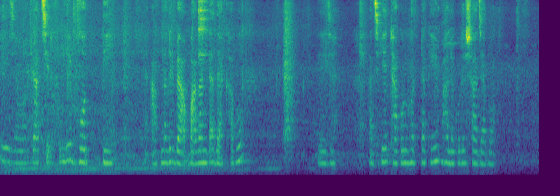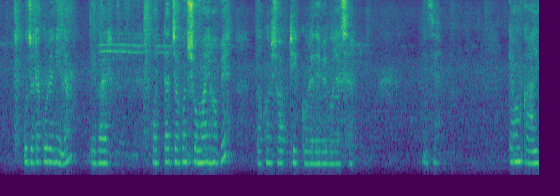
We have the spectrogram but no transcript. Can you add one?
এই যে আমার গাছের ফুলে ভর্তি। আপনাদের বাগানটা দেখাবো। এই যে আজকে ঠাকুর ঘরটাকে ভালো করে সাজাবো। পুজোটা করে নিলাম। এবার কর্তার যখন সময় হবে, তখন সব ঠিক করে দেবে বলেছে। এই যে কেমন কাল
